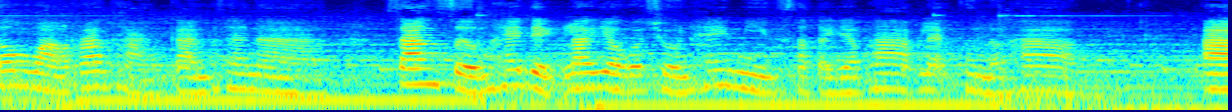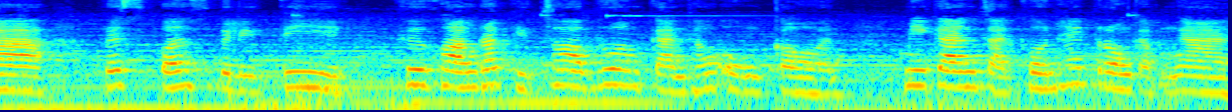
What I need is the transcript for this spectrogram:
ต้องวางรากฐานการพัฒนา สร้างเสริมให้เด็กและเยาวชนให้มีศักยภาพและคุณภาพ R responsibility คือความรับผิดชอบร่วมกันทั้งองค์กร มีการจัดคนให้ตรงกับงาน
